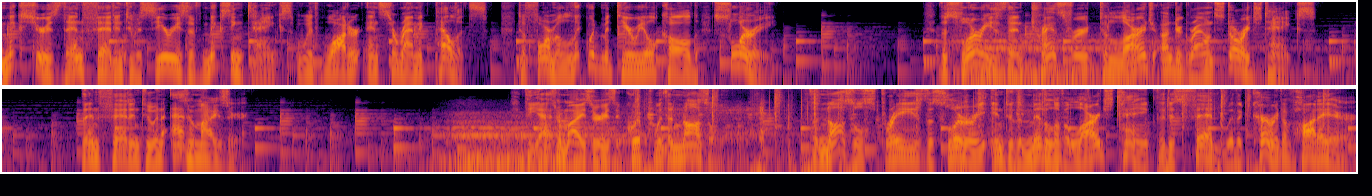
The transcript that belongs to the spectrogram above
mixture is then fed into a series of mixing tanks with water and ceramic pellets to form a liquid material called slurry. The slurry is then transferred to large underground storage tanks, then fed into an atomizer. The atomizer is equipped with a nozzle. The nozzle sprays the slurry into the middle of a large tank that is fed with a current of hot air.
